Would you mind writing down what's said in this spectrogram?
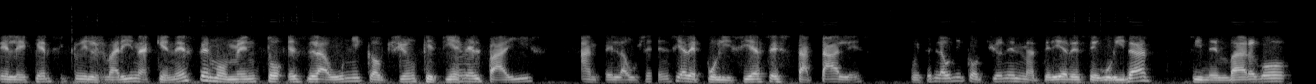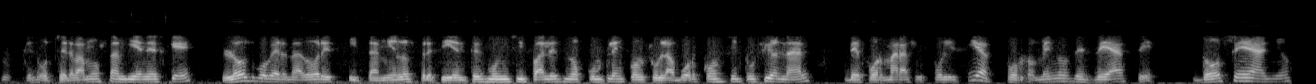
el ejército y la marina, que en este momento es la única opción que tiene el país ante la ausencia de policías estatales, pues es la única opción en materia de seguridad. Sin embargo, lo que observamos también es que los gobernadores y también los presidentes municipales no cumplen con su labor constitucional de formar a sus policías. Por lo menos desde hace 12 años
